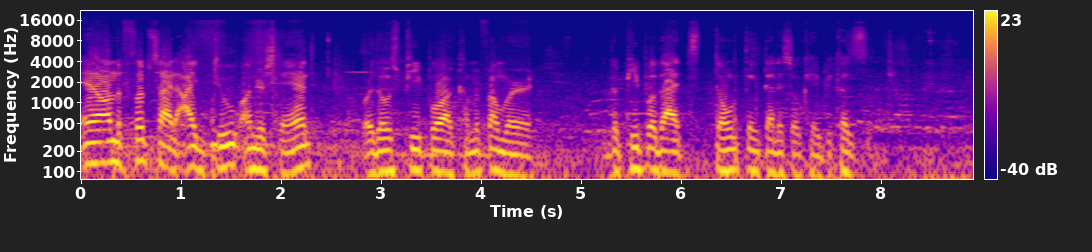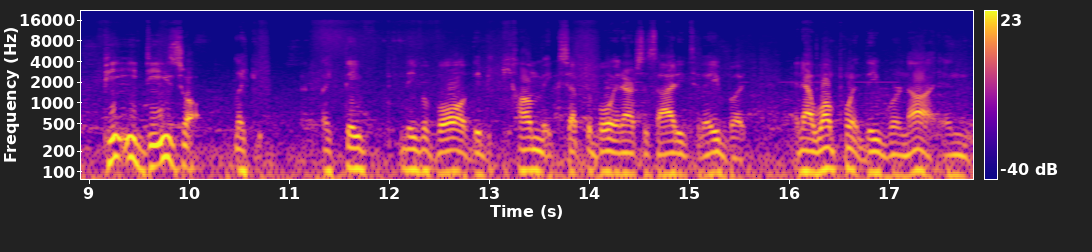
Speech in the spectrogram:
And on the flip side, I do understand where those people are coming from, where the people that don't think that it's okay because PEDs are like like they've they've evolved, they become acceptable in our society today, but and at one point they were not, and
